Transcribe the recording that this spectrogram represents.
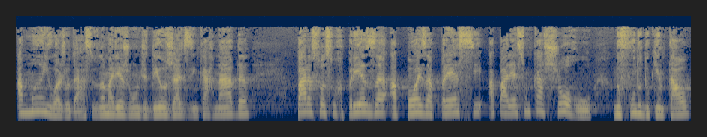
a mãe o ajudasse. Dona Maria João de Deus, já desencarnada, para sua surpresa, após a prece, aparece um cachorro no fundo do quintal,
